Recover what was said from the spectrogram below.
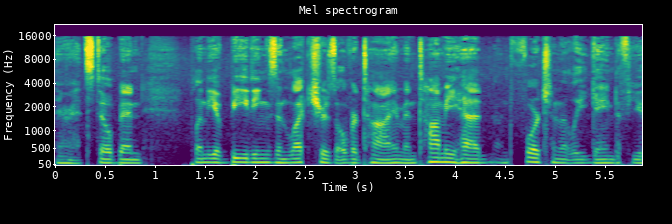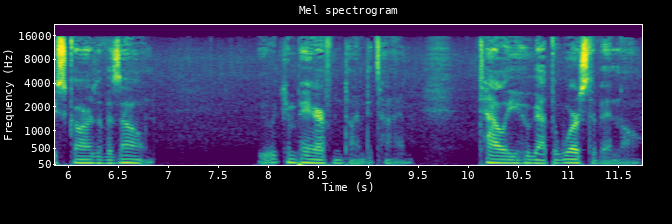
there had still been plenty of beatings and lectures over time, and Tommy had unfortunately gained a few scars of his own. We would compare from time to time, tally who got the worst of it and all.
